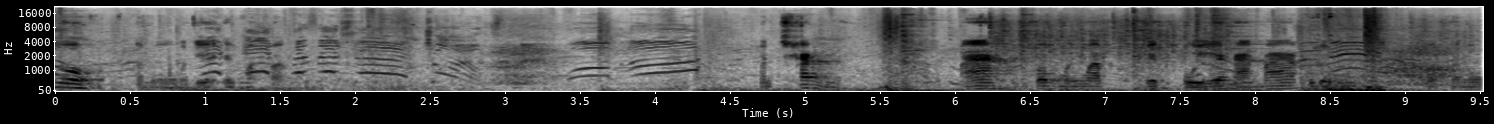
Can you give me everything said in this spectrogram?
โอ้ธนูมันเยอะได้มากกว่ามันช่าง มาพวกมึงมาเป็นปุ๋ยอาหารมาคุณดูพวกธนู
